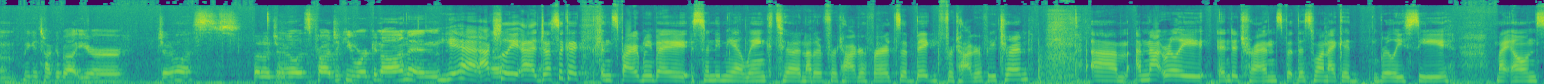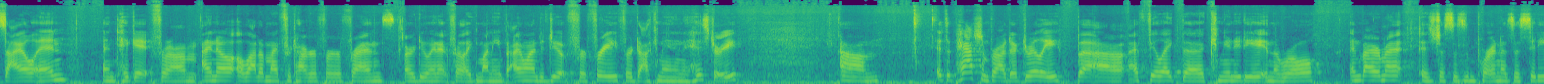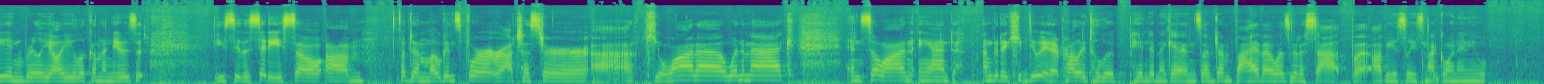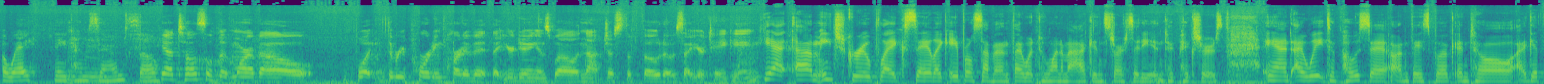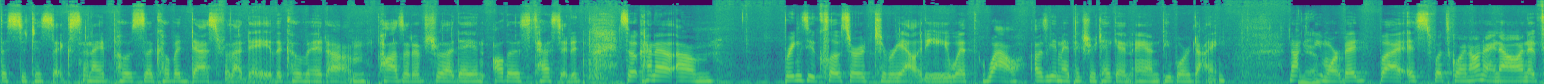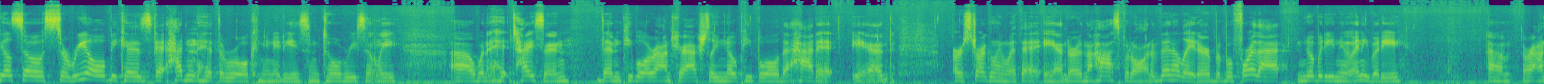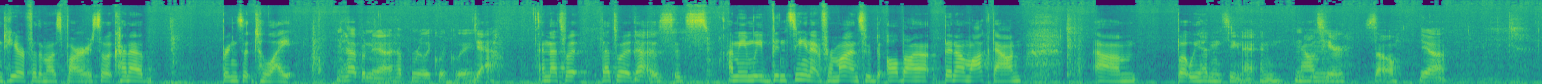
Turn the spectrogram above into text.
um, we can talk about your journalist, photojournalist project you're working on, and yeah, actually, uh, Jessica inspired me by sending me a link to another photographer. It's a big photography trend. Um, I'm not really into trends, but this one I could really see my own style in. And take it from. I know a lot of my photographer friends are doing it for like money, but I wanted to do it for free for documenting the history. um, it's a passion project, really, but uh, I feel like the community in the rural environment is just as important as the city. And really, all you look on the news, you see the city. So um, I've done Logansport, Rochester, uh, Kewanna, Winamac, and so on. And I'm going to keep doing it probably till the pandemic ends. I've done five. I was going to stop, but obviously, it's not going any away anytime soon. So yeah, tell us a little bit more about what the reporting part of it that you're doing as well, and not just the photos that you're taking. Yeah, um, each group, like say, like April 7th, I went to Winamac in Star City and took pictures. And I wait to post it on Facebook until I get the statistics. And I post the COVID deaths for that day, the COVID um, positives for that day, and all those tested. So it kind of um, brings you closer to reality with, wow, I was getting my picture taken and people were dying. Not to be morbid, but it's what's going on right now. And it feels so surreal because it hadn't hit the rural communities until recently. Uh, when it hit Tyson, then people around here actually know people that had it and are struggling with it and are in the hospital on a ventilator. But before that, nobody knew anybody um, around here for the most part. So it kind of brings it to light. It happened, yeah, it happened really quickly. Yeah. And that's what that's what it does. It's I mean we've been seeing it for months. We've all been on lockdown, um, but we hadn't seen it, and now it's here. So Yeah.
